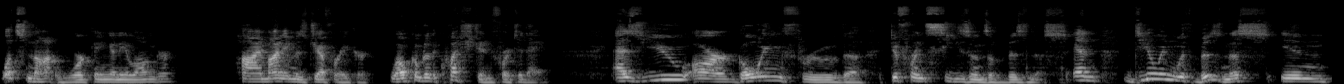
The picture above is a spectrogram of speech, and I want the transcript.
What's not working any longer? Hi, my name is Jeff Raker. Welcome to the question for today. As you are going through the different seasons of business and dealing with business in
